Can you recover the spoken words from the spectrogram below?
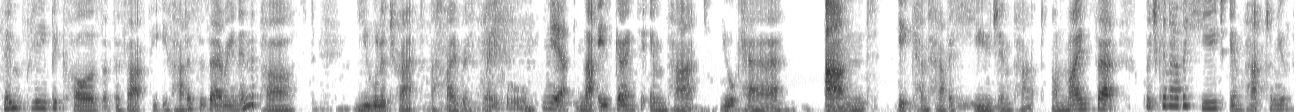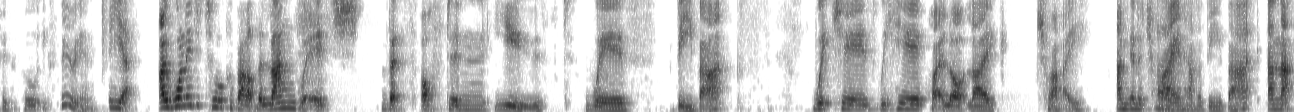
simply because of the fact that you've had a cesarean in the past, you will attract a high risk label. yeah And that is going to impact your care and it can have a huge impact on mindset, which can have a huge impact on your physical experience. yeah I wanted to talk about the language that's often used with VBACs, which is we hear quite a lot like try. I'm going to try and oh. have a VBAC, and that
